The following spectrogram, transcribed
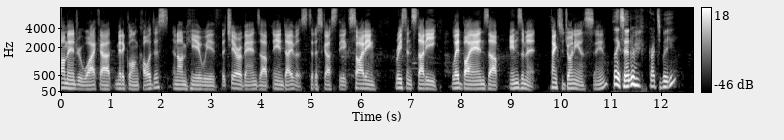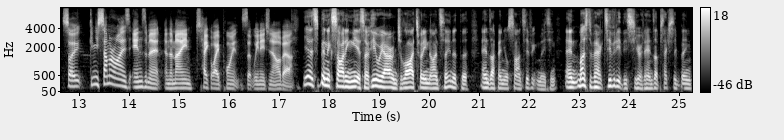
I'm Andrew Weickhardt, medical oncologist, and I'm here with the chair of ANZUP, Ian Davis, to discuss the exciting recent study led by ANZUP, ENZAMET. Thanks for joining us, Ian. Thanks, Andrew. Great to be here. So, can you summarize ENZAMET and the main takeaway points that we need to know about? Yeah, it's been an exciting year. So, here we are in July 2019 at the ANZUP annual scientific meeting. And most of our activity this year at ANZUP's actually been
